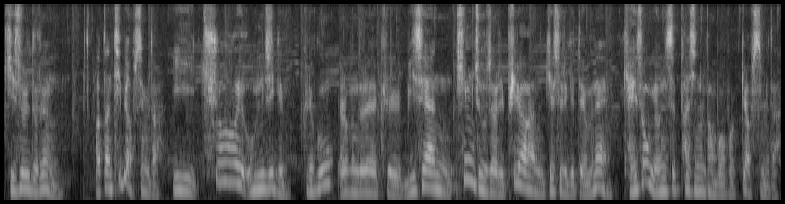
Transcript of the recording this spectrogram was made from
기술들은 어떤 팁이 없습니다. 이 추의 움직임 그리고 여러분들의 그 미세한 힘 조절이 필요한 기술이기 때문에 계속 연습하시는 방법밖에 없습니다.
